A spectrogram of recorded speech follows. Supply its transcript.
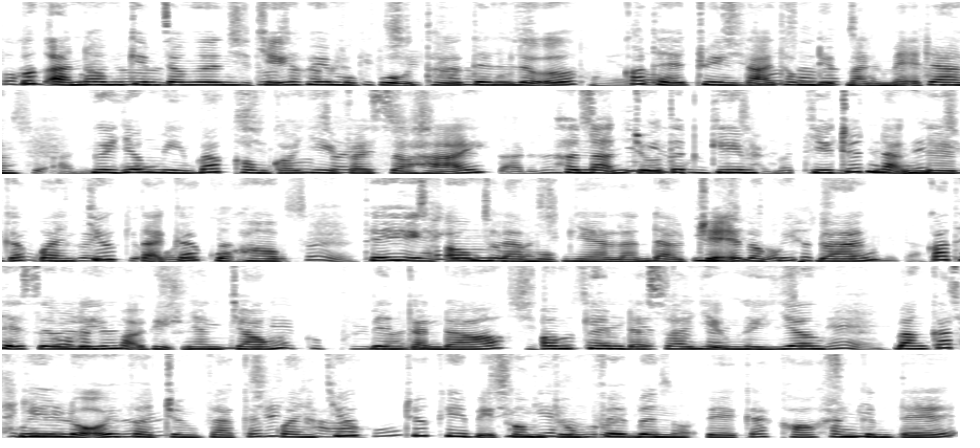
Bức ảnh ông Kim Jong-un chỉ huy một vụ thử tên lửa có thể truyền tải thông điệp mạnh mẽ rằng người dân miền Bắc không có gì phải sợ hãi. Hình ảnh Chủ tịch Kim chỉ trích nặng nề các quan chức tại các cuộc họp, thể hiện ông là một nhà lãnh đạo trẻ và quyết đoán, có thể xử lý mọi việc nhanh chóng. Bên cạnh đó, ông Kim đã xoa dịu người dân bằng cách quy lỗi và trừng phạt các quan chức trước khi bị công chúng phê bình về các khó khăn kinh tế.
